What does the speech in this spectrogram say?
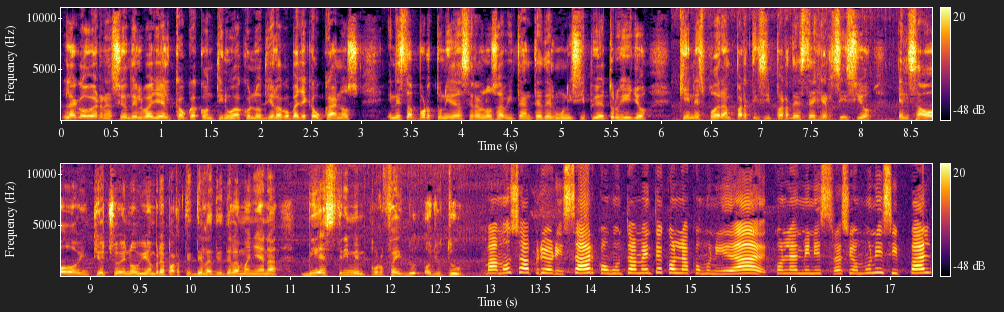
la gobernación del Valle del Cauca continúa con los diálogos vallecaucanos. En esta oportunidad serán los habitantes del municipio de Trujillo quienes podrán participar de este ejercicio el sábado 28 de noviembre a partir de las 10 de la mañana vía streaming por Facebook o YouTube. Vamos a priorizar conjuntamente con la comunidad, con la administración municipal,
